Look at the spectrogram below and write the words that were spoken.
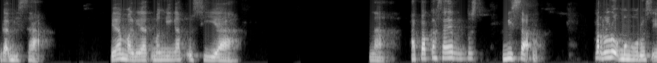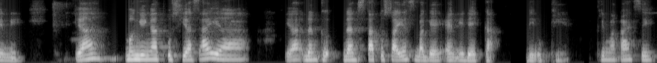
nggak bisa. Ya, melihat mengingat usia. Nah, apakah saya bisa perlu mengurus ini? Ya, mengingat usia saya, ya dan ke, dan status saya sebagai NIDK di UKI. Terima kasih.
